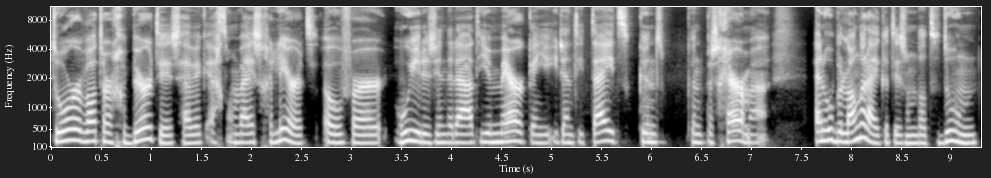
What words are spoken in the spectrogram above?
door wat er gebeurd is, heb ik echt onwijs geleerd over hoe je dus inderdaad je merk en je identiteit kunt, kunt beschermen. En hoe belangrijk het is om dat te doen.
